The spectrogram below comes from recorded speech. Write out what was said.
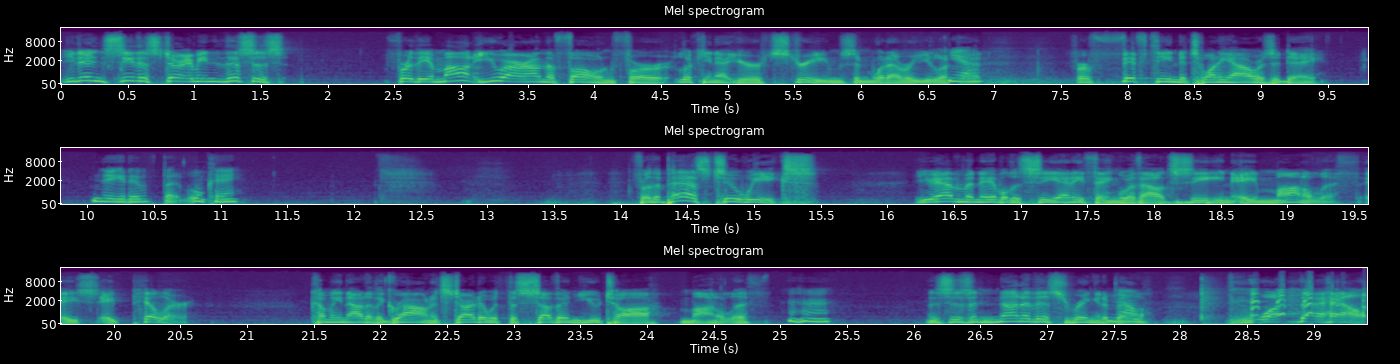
You didn't see the story. I mean, this is for the amount you are on the phone for looking at your streams and whatever you look Yeah. at for 15 to 20 hours a day. Negative, but okay. For the past two weeks, you haven't been able to see anything without seeing a monolith, a, a pillar coming out of the ground. It started with the southern Utah monolith. Uh-huh. This isn't none of this ringing a bell. What the hell?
